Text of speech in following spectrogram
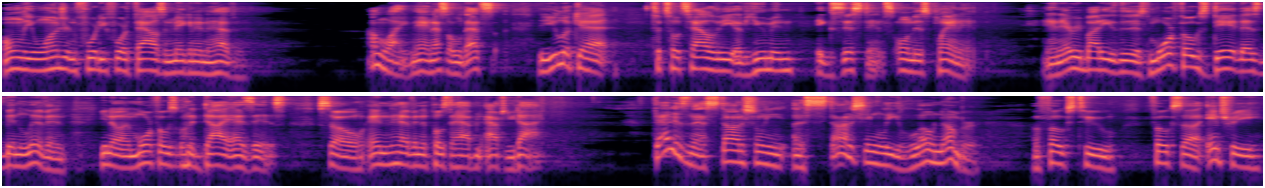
only 144,000 make it into heaven. I'm like, man, that's a that's you look at the totality of human existence on this planet, and everybody there's more folks dead that's been living, you know, and more folks going to die as is. So, and heaven is supposed to happen after you die. That is an astonishingly, astonishingly low number of folks to folks' uh, entry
